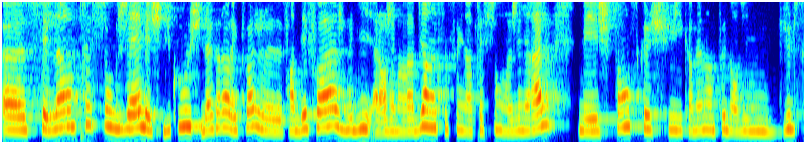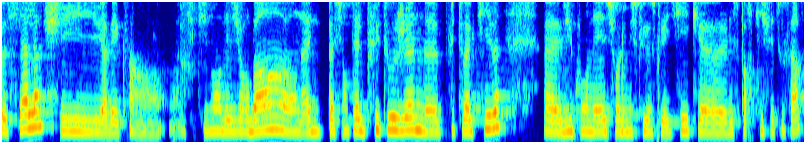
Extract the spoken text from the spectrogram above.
Euh, c'est l'impression que j'ai, mais je, du coup, je suis d'accord avec toi. Enfin, des fois, je me dis, alors j'aimerais bien que ce soit une impression générale, mais je pense que je suis quand même un peu dans une bulle sociale. Je suis avec, enfin, effectivement, des urbains. On a une patientèle plutôt jeune, plutôt active. Euh, vu qu'on est sur le musculo-squelettique, euh, les sportifs et tout ça.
